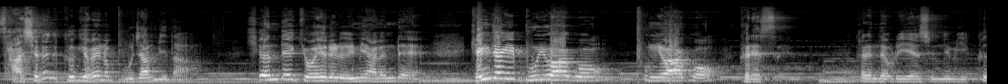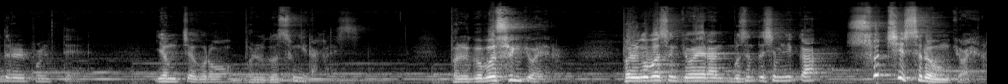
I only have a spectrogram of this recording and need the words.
사실은 그 교회는 부자입니다. 현대 교회를 의미하는데 굉장히 부유하고 풍요하고 그랬어요. 그런데 우리 예수님이 그들을 볼 때 영적으로 벌거숭이라 그랬어요. 벌거벗은 교회라. 벌거벗은 교회란 무슨 뜻입니까? 수치스러운 교회라.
